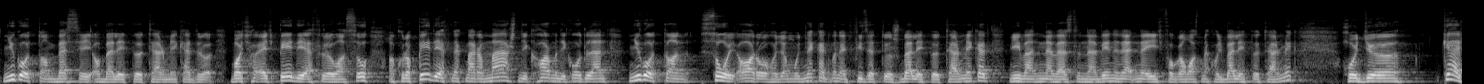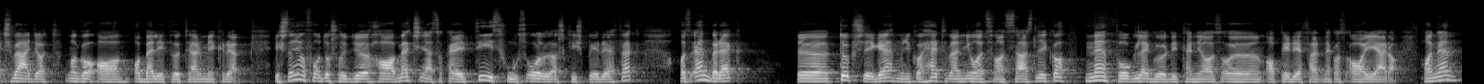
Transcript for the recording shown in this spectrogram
nyugodtan beszélj a belépő termékedről. Vagy ha egy PDF-ről van szó, akkor a PDF-nek már a második, harmadik oldalán nyugodtan szólj arról, hogy amúgy neked van egy fizetős belépő terméked, nyilván nevezd nevén, ne, így fogalmaz meg, hogy belépő termék, hogy kelts vágyat maga a, a belépő termékre. És nagyon fontos, hogy ha megcsinálsz akár egy 10-20 oldalas kis PDF-et, az emberek ö, többsége, mondjuk a 70-80 százaléka nem fog legördíteni az, ö, a PDF-nek az aljára, hanem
